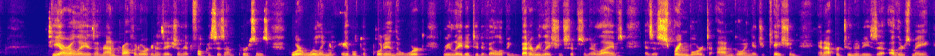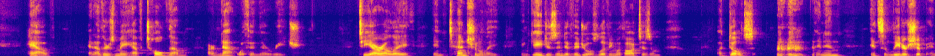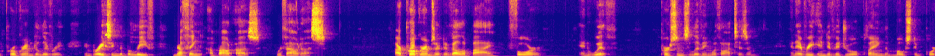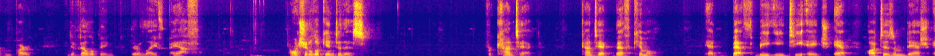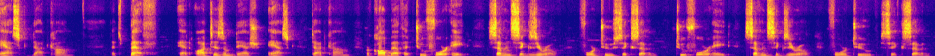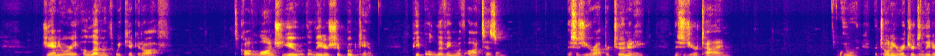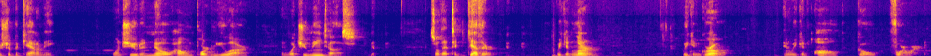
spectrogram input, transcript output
TRLA is a nonprofit organization that focuses on persons who are willing and able to put in the work related to developing better relationships in their lives as a springboard to ongoing education and opportunities that others may have and others may have told them are not within their reach. TRLA intentionally engages individuals living with autism, adults, and in its leadership and program delivery, embracing the belief nothing about us without us. Our programs are developed by, for, and with persons living with autism, and every individual playing the most important part in developing their life path. I want you to look into this. For contact, contact Beth Kimmel at Beth, B E T H, at autism ask.com. That's Beth at autism ask.com or call Beth at 248 760 4267. 248 760 4267. January 11th, we kick it off. It's called Launch You, the Leadership Bootcamp. People living with autism. This is your opportunity. This is your time. We want the Tony Richards Leadership Academy wants you to know how important you are and what you mean to us so that together we can learn, we can grow, and we can all go forward.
